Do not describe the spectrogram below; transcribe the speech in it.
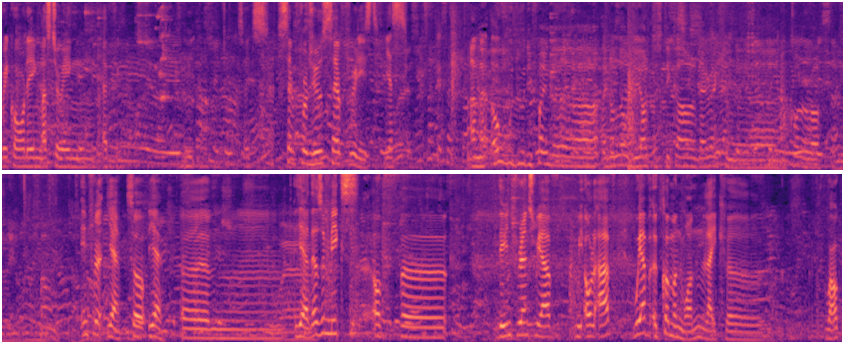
recording, mastering, everything. Mm. It's self produced, self released, yes. And uh, how would you define the, I don't know, the artistical direction, the, the color of the, sound? Influ- yeah, so yeah. Um, yeah, there's a mix of uh, the influence we have, we all have. We have a common one, like uh, rock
